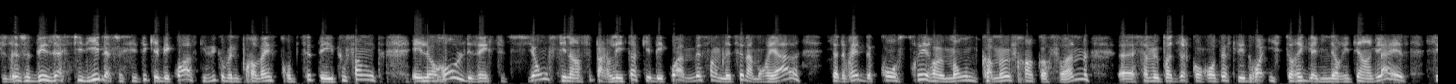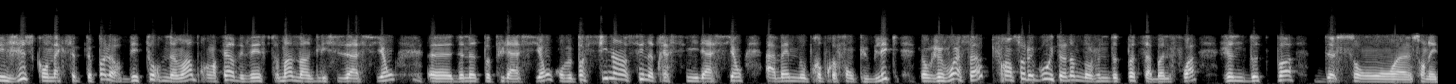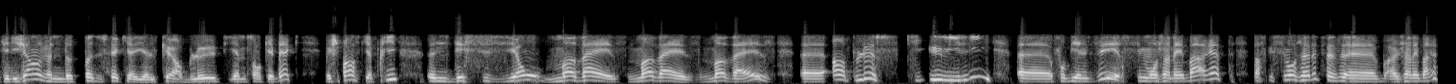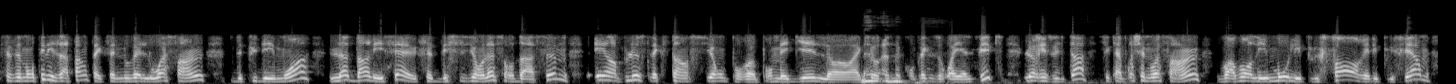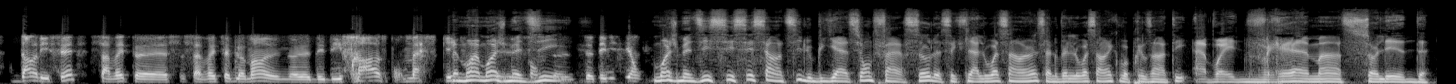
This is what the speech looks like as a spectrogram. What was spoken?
je dirais, se désaffilier de la société québécoise qui est vue comme une province trop petite et étouffante. Et le rôle des institutions financées par l'État québécois quoi, me semble-t-il, à Montréal, ça devrait être de construire un monde commun francophone. Euh, ça ne veut pas dire qu'on conteste les droits historiques de la minorité anglaise, c'est juste qu'on n'accepte pas leur détournement pour en faire des instruments d'anglicisation euh, de notre population, qu'on ne veut pas financer notre assimilation à même nos propres fonds publics. Donc je vois ça. François Legault est un homme dont je ne doute pas de sa bonne foi, je ne doute pas de son, euh, son intelligence, je ne doute pas du fait qu'il a, a le cœur bleu puis il aime son Québec, mais je pense qu'il a pris une décision mauvaise, mauvaise, mauvaise euh, en plus, qui humilie, euh, faut bien le dire, Simon Jeanin Barrette, parce que Simon Jeanin faisait, euh, Barrette faisait monter les attentes avec cette nouvelle loi 101 depuis des mois. Là, dans les faits, avec cette décision-là sur Dawson, et en plus l'extension pour euh, pour McGill avec ben, le complexe du Royal Vic, le résultat, c'est que la prochaine loi 101 va avoir les mots les plus forts et les plus fermes. Dans les faits, ça va être euh, ça va être simplement une, des, des, phrases pour masquer. Ben, moi, moi, je me dis, de, démission. moi, je me dis, si c'est senti l'obligation de faire ça, c'est que la loi 101, sa nouvelle loi 101 qu'on va présenter, elle va être vraiment solide.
